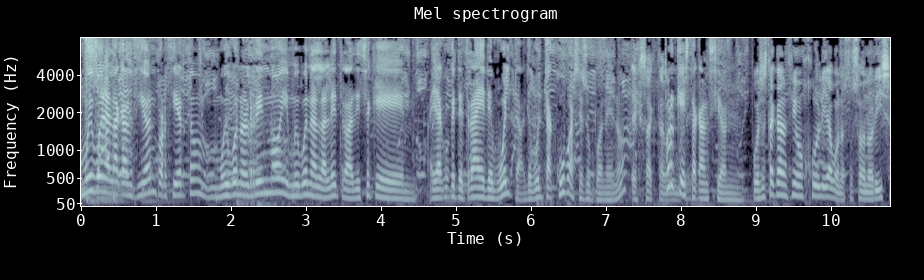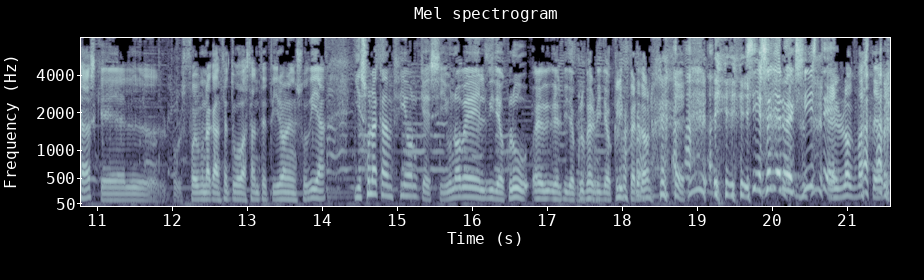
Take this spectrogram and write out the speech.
Muy buena la canción, por cierto, muy bueno el ritmo y muy buena la letra. Dice que hay algo que te trae de vuelta, de vuelta a Cuba se supone, ¿no? Exactamente. ¿Por qué esta canción? Pues esta canción, Julia, bueno, estos son Orisas, que el- pues fue una canción que tuvo bastante tirón en su día, y es una canción que si uno ve el videoclub, el, el videoclub, el videoclip, perdón, y- Si eso ya no existe. el blockbuster,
